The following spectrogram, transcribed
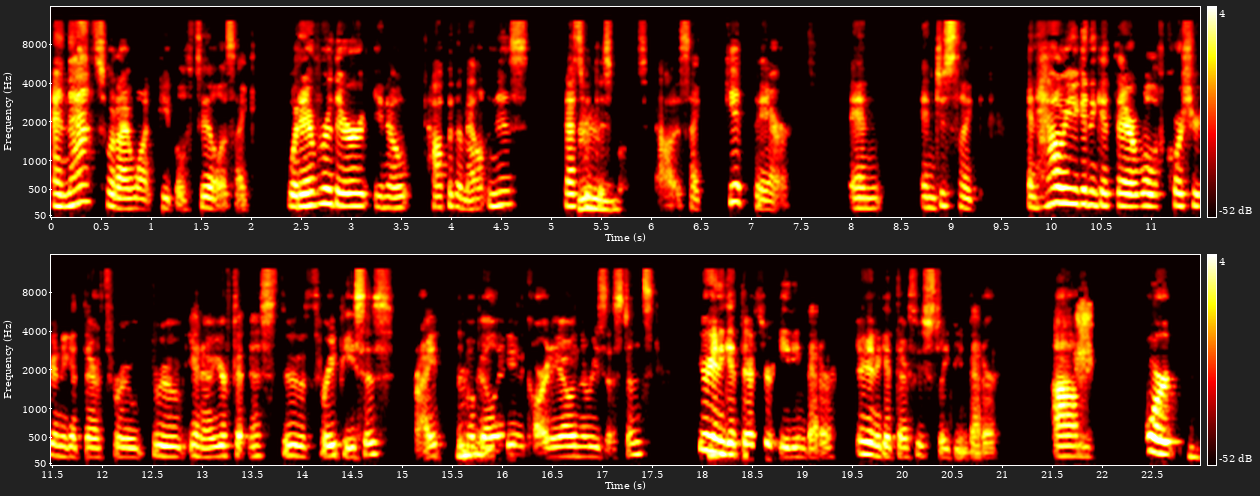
And that's what I want people to feel. It's like whatever their, you know, top of the mountain is, that's what this Mm. book is about. It's like get there. And and just like and how are you going to get there? Well, of course you're going to get there through through, you know, your fitness, through the three pieces, right? The Mhm. mobility, the cardio, and the resistance. You're going Mhm. to get there through eating better. You're going to get there through sleeping better. Um, or Mhm.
